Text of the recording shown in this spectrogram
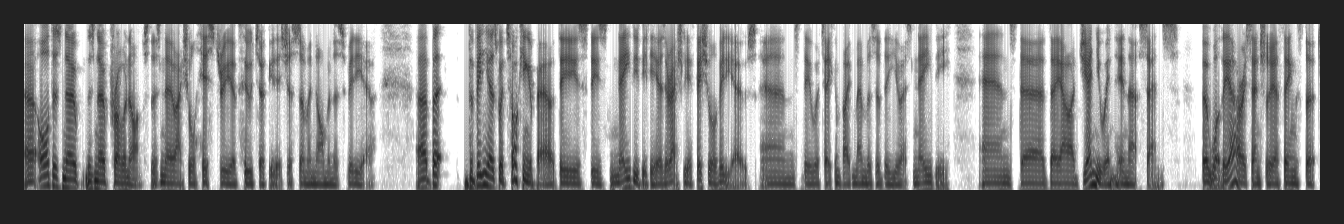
uh, or there's no there's no provenance, there's no actual history of who took it. It's just some anonymous video. Uh, but the videos we're talking about, these these Navy videos, are actually official videos, and they were taken by members of the U.S. Navy, and they are genuine in that sense. But what they are essentially are things that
